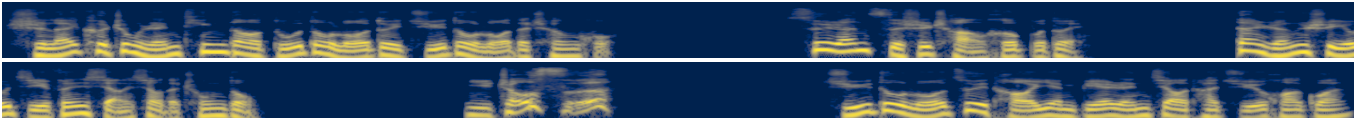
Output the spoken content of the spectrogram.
史莱克众人听到毒斗罗对菊斗罗的称呼，虽然此时场合不对，但仍是有几分想笑的冲动。你找死！菊斗罗最讨厌别人叫他菊花关，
